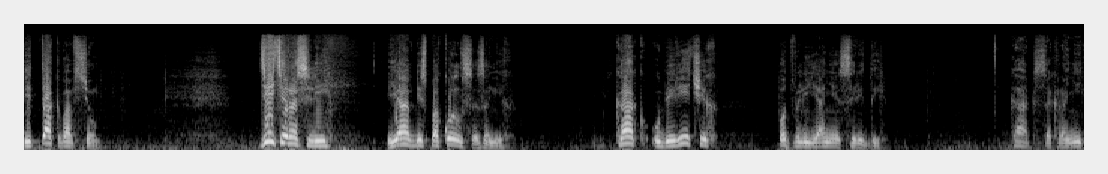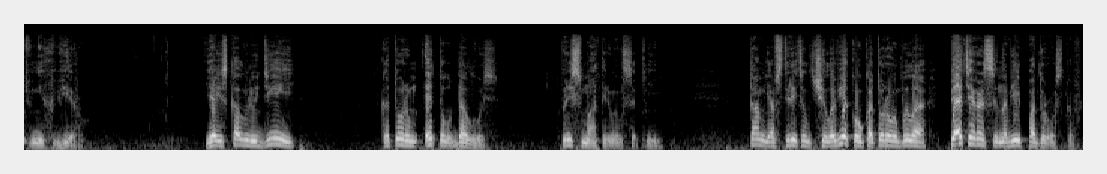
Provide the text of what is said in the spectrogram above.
И так во всем. Дети росли, я беспокоился за них. Как уберечь их от влияния среды? как сохранить в них веру. Я искал людей, которым это удалось, присматривался к ним. Там я встретил человека, у которого было пятеро сыновей подростков,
